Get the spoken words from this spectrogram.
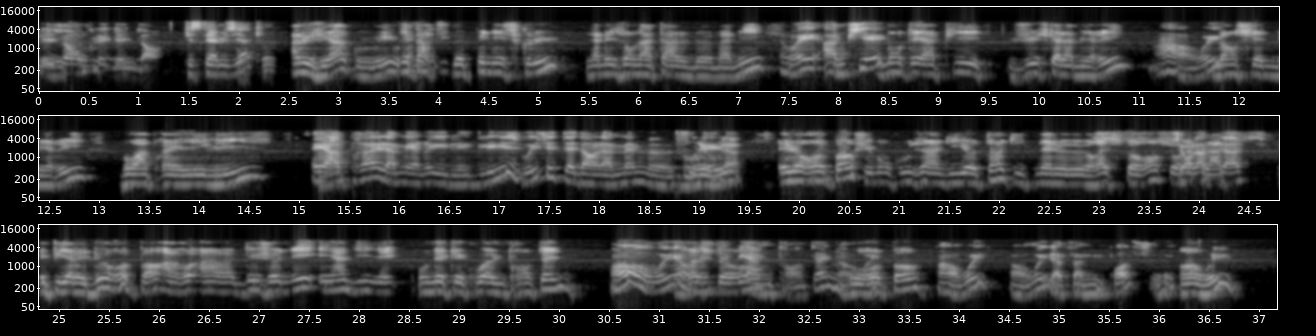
les Les oncles et les tantes. Puis c'était à Musillac À Musillac, oui. On est parti de Pénesclus, la maison natale de mamie. Oui, à On- pied. Monter à pied jusqu'à la mairie, Ah oui. l'ancienne mairie. Bon, après l'église. Et Ah. après la mairie, l'église, oui, c'était dans la même euh, foulée, Oui, oui. là, Et le repas chez mon cousin Guillotin qui tenait le restaurant sur, sur, la, la place. place. Et puis il y avait deux repas, un, re- un déjeuner et un dîner. On était quoi, une trentaine? Oh oui, on restaurant. était bien une trentaine. au oui. repas Ah oui, ah oui, la famille proche, oui. Ah oui.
